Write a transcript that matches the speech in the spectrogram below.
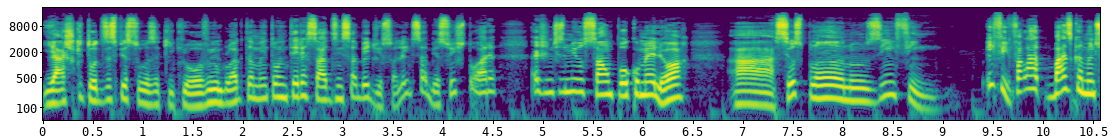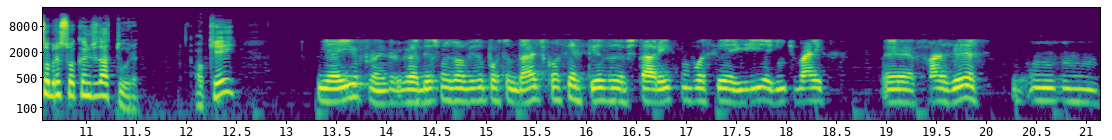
E acho que todas as pessoas aqui que ouvem o blog também estão interessadas em saber disso. Além de saber a sua história, a gente esmiuçar um pouco melhor a seus planos, enfim. Enfim, falar basicamente sobre a sua candidatura. Ok? E aí, Frank, eu agradeço mais uma vez a oportunidade. Com certeza estarei com você aí. A gente vai é, fazer um, um,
